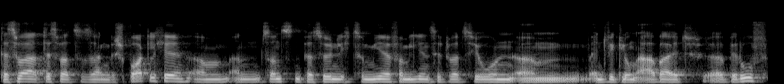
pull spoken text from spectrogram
das war, das war sozusagen das Sportliche. Ähm, ansonsten persönlich zu mir, Familiensituation, ähm, Entwicklung, Arbeit, äh, Beruf.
